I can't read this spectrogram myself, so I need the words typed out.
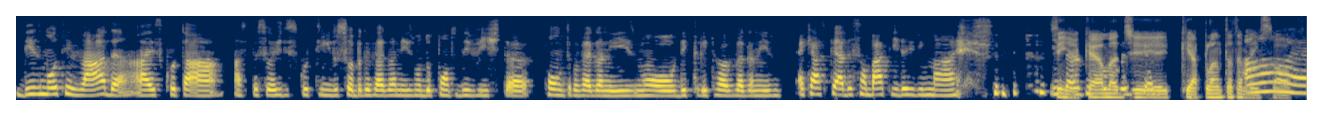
desmotivada a escutar as pessoas discutindo sobre o veganismo do ponto de vista contra o veganismo ou de crítica ao veganismo é que as piadas são batidas demais. Sim, Então, aquela de que a planta também sofre. Ah, é.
